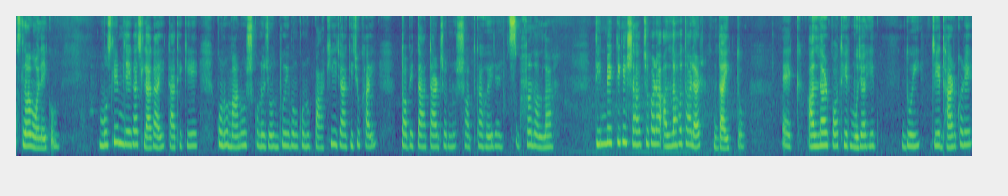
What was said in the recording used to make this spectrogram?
আসসালামু আলাইকুম। মুসলিম যে গাছ লাগায় তা থেকে কোনো মানুষ, কোনো জন্তু এবং কোনো পাখি যা কিছু খায় তবে তা তার জন্য সৎকা হয়ে যায়। সুবহান আল্লাহ তিন ব্যক্তিকে সাহায্য করা আল্লাহ তালার দায়িত্ব। এক, আল্লাহর পথের মুজাহিদ। দুই, যে ধার করে,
